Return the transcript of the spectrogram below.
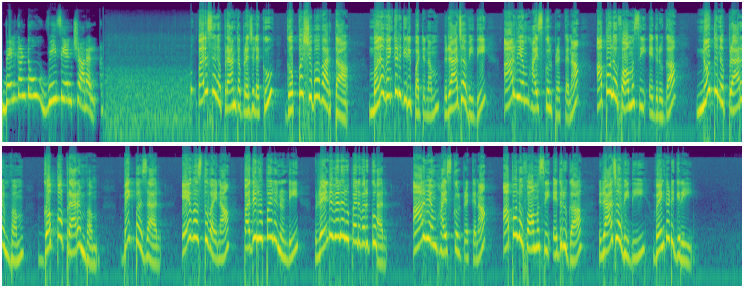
Welcome to VCN channel. పరిసర ప్రాంత ప్రజలకు గొప్ప శుభవార్త. మన వెంకటగిరి పట్టణం రాజావీధి ఆర్వీఎం హైస్కూల్ ప్రక్కన అపోలో ఫార్మసీ ఎదురుగా నూతన ప్రారంభం గొప్ప ప్రారంభం. బిగ్ బజార్. ఏ వస్తువైనా పది రూపాయల నుండి రెండు వేల రూపాయల వరకు. ఆర్వీఎం హైస్కూల్ ప్రక్కన అపోలో ఫార్మసీ ఎదురుగా రాజావీధి వెంకటగిరి.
